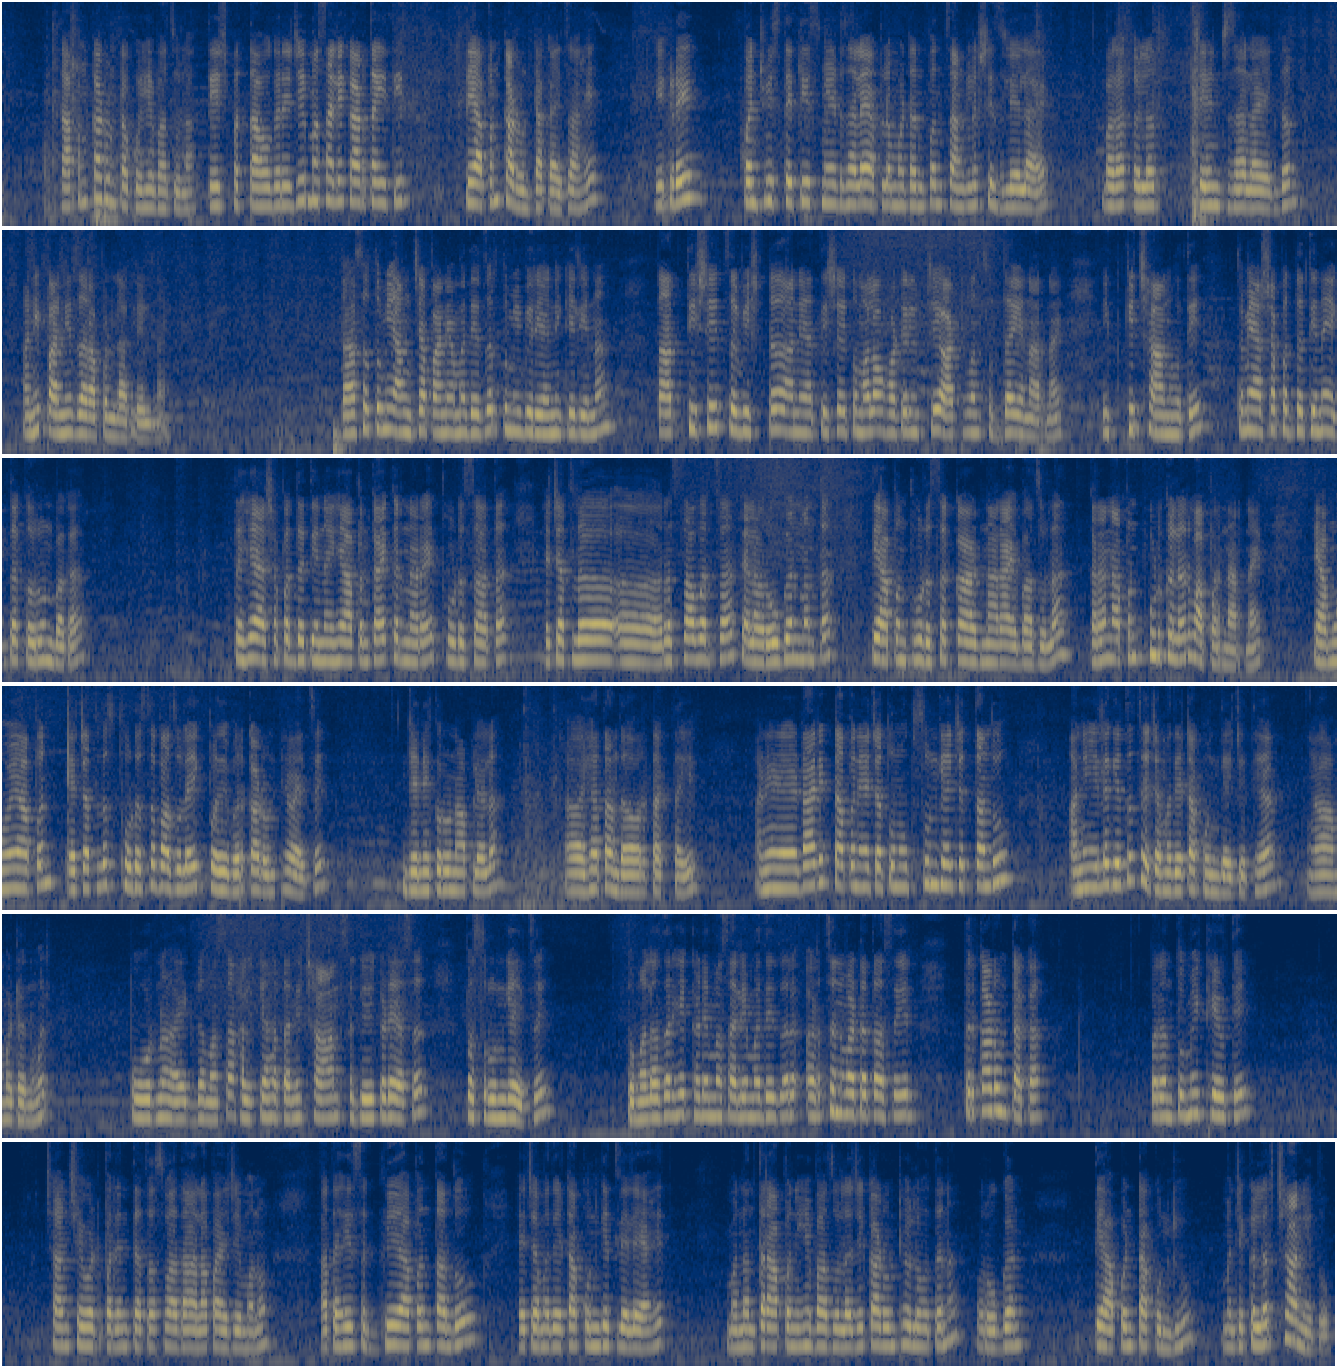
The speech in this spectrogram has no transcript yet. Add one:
तर आपण काढून टाकू हे बाजूला. तेजपत्ता वगैरे जे मसाले काढता येतील ते आपण काढून टाकायचं आहे. इकडे पंचवीस ते तीस मिनिट झालं आहे आपलं मटण पण चांगलं शिजलेलं आहे. बघा कलर चेंज झाला आहे एकदम. आणि पाणी जर आपण लागलेलं नाही. तर असं तुम्ही अंगच्या पाण्यामध्ये जर तुम्ही बिर्याणी केली ना तर अतिशय चविष्ट आणि अतिशय तुम्हाला हॉटेलची आठवणसुद्धा येणार नाही. इतकी छान होते. तुम्ही अशा पद्धतीने एकदा करून बघा. तर हे अशा पद्धतीनं हे आपण काय करणार आहे थोडंसं आता ह्याच्यातलं रस्सावरचा त्याला रोगन म्हणतात ते आपण थोडंसं काढणार आहे बाजूला कारण आपण फूड कलर वापरणार नाहीत. त्यामुळे आपण याच्यातलंच थोडंसं बाजूला एक पळेभर काढून ठेवायचं आहे जेणेकरून आपल्याला ह्या तांदळावर टाकता येईल. आणि डायरेक्ट आपण याच्यातून उपसून घ्यायचे तांदूळ आणि लगेचच याच्यामध्ये टाकून द्यायचे ह्या मटणवर. पूर्ण एकदम असा हलक्या हाताने छान सगळीकडे असं पसरून घ्यायचं. आहे तुम्हाला जर हे खडे मसालेमध्ये जर अडचण वाटत असेल तर काढून टाका. परंतु मी ठेवते. छान शेवटपर्यंत त्याचा स्वाद आला पाहिजे म्हणून. आता हे सगळे आपण तांदूळ ह्याच्यामध्ये टाकून घेतलेले आहेत. मग नंतर आपण हे बाजूला जे काढून ठेवलं होतं ना रोगन ते आपण टाकून घेऊ. म्हणजे कलर छान येतो.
